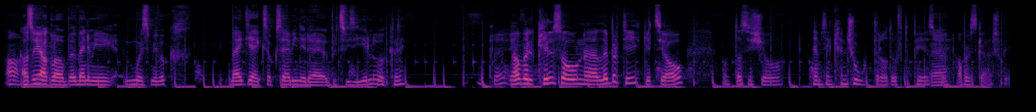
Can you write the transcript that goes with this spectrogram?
ah, Also ja, glaube, wenn ich mich, muss mich wirklich, ich meine, ich habe so gesehen, wie er äh, über das Visier schaut. Okay. okay. Ja, weil Killzone äh, Liberty gibt es ja auch. Und das ist ja in dem Sinne kein Shooter oder auf der PSP, Ja. aber ein geiles Spiel.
